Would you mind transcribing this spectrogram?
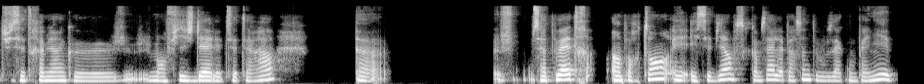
tu sais très bien que je, m'en fiche d'elle, etc. ça peut être important et, c'est bien parce que comme ça, la personne peut vous accompagner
